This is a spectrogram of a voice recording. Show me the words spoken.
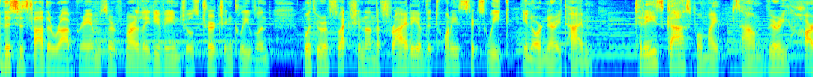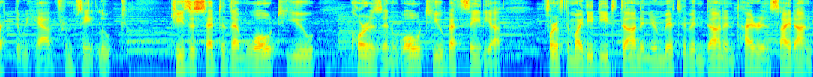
This is Father Rob Ramser from Our Lady of Angels Church in Cleveland with a reflection on the Friday of the 26th week in Ordinary Time. Today's gospel might sound very harsh that we have from St. Luke. Jesus said to them, Woe to you, Chorazin, woe to you, Bethsaida! For if the mighty deeds done in your midst had been done in Tyre and Sidon,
